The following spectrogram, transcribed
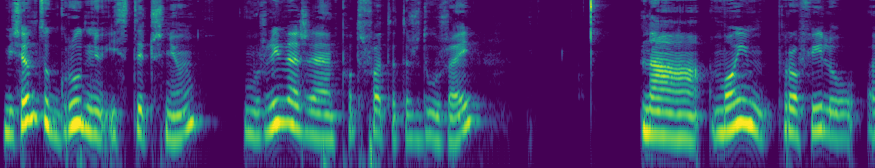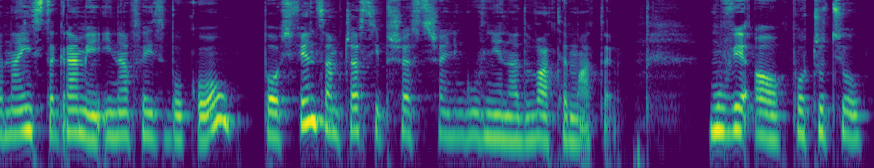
W miesiącu grudniu i styczniu, możliwe, że potrwa to też dłużej, na moim profilu na Instagramie i na Facebooku poświęcam czas i przestrzeń głównie na dwa tematy. Mówię o poczuciu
